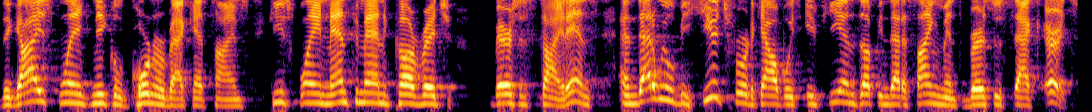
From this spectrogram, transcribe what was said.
The guy is playing nickel cornerback at times. He's playing man-to-man coverage versus tight ends. And that will be huge for the Cowboys if he ends up in that assignment versus Zach Ertz.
